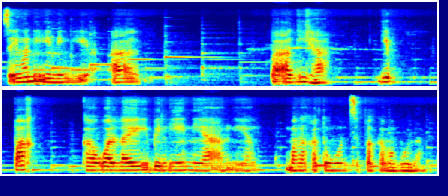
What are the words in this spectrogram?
Sa ingon ni ini uh, paagiha gipak kawalay bilhin niya ang iyang mga katungod sa pagkamagulang.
